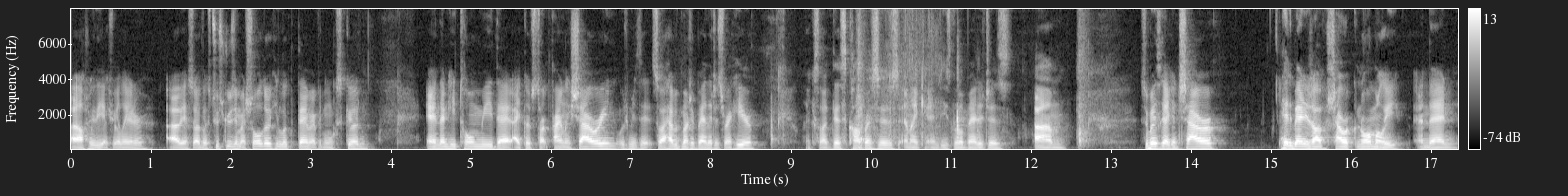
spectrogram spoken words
I'll show you the X-ray later. Uh, yeah, so I have those two screws in my shoulder. He looked at them. Everything looks good. And then he told me that I could start finally showering, which means that so I have a bunch of bandages right here, like so like this compresses and like and these little bandages. Um, so basically, I can shower, hit the bandage off, shower normally, and then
